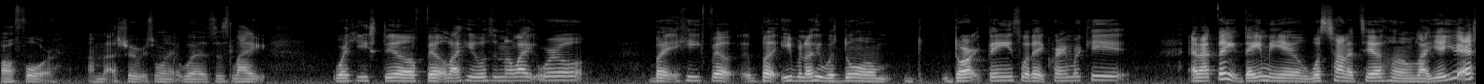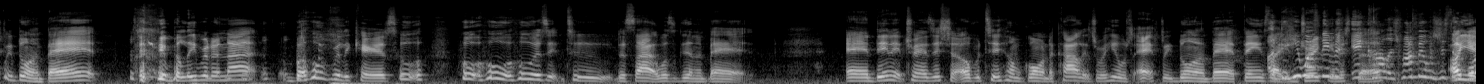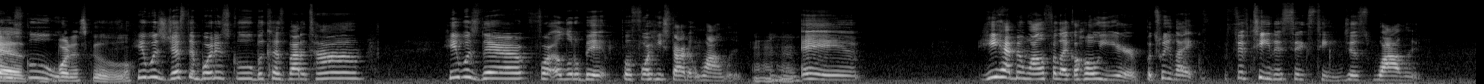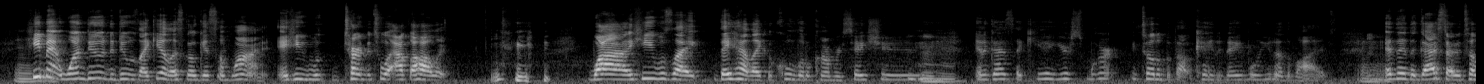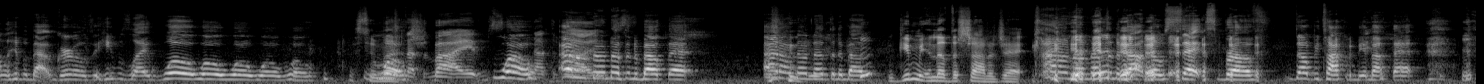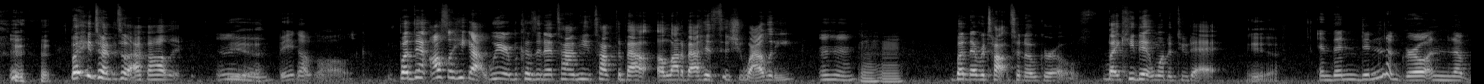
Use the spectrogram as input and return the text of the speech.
or four, I'm not sure which one it was. It's like where he still felt like he was in the light world, but he felt, but even though he was doing dark things with that Kromer kid, and I think Damien was trying to tell him like, yeah, you're actually doing bad, believe it or not. But who really cares? Who who who who is it to decide what's good and bad? And then it transitioned over to him going to college where he was actually doing bad things like Uh, like he wasn't even in college. My man was just Oh in boarding yeah, school. boarding school. He was just in boarding school because by the time he was there for a little bit before he started wilding, Mhm. and he had been wilding for like a whole year between like fifteen and sixteen, just wilding. He Mhm. met one dude, and the dude was like, "Yeah, let's go get some wine," and he was turned into an alcoholic. Why he was like, they had like a cool little conversation, Mhm. and the guy's like, "Yeah, you're smart." He told him about Cain and Abel, you know the vibes. Mhm. And then the guy started telling him about girls, and he was like, "Whoa, whoa, whoa, whoa, whoa, It's too Whoa. much. Not the vibes. whoa! Not the I don't know nothing about that. I don't know nothing about. Give me another shot of Jack. I don't know nothing about no sex, bruv. Don't be talking to me about that. But he turned into an alcoholic. Mm, Yeah. Big alcoholic. But then also he got weird because in that time he talked about a lot about his sensuality, Mm-hmm. hmm but never talked to no girls. Like he didn't want to do that. Yeah. And then didn't a girl end up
